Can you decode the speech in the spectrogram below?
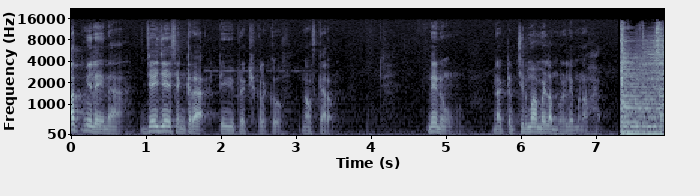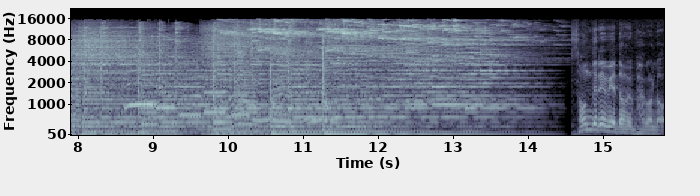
ఆత్మీయులైన జై జయశంకర టీవీ ప్రేక్షకులకు నమస్కారం. నేను డాక్టర్ చిరుమామిళ్ళ మురళీ మనోహర్. సౌందర్య వేదం విభాగంలో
